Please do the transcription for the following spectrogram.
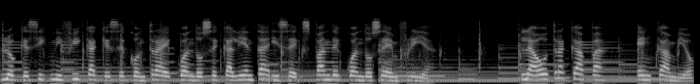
lo que significa que se contrae cuando se calienta y se expande cuando se enfría. La otra capa, en cambio,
